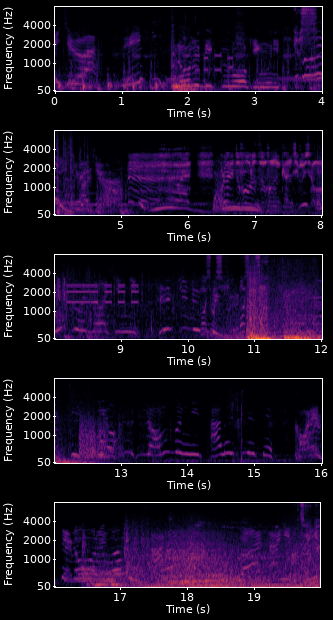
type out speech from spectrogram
ご滞在中はぜひノルディックウォーキングに行きましょうブライトフォールズ保安官事務所も。しも。しも。しも。し知識を存分に楽しめてコレステロールが下がったまさにまずいな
